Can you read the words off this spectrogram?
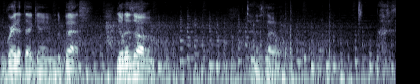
I'm great at that game. I'm the best. Yo, there's a. Damn, that's just...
